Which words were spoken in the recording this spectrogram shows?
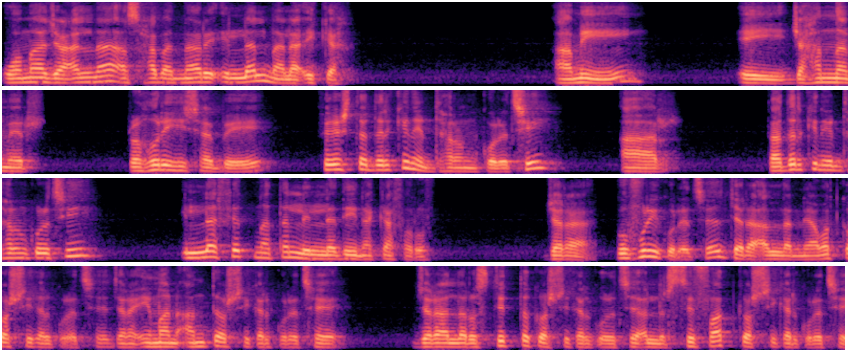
ওয়ামা জাআলনা আসহাবান্নার ইল্লাল মালা মালাইকা। আমি এই জাহান্নামের প্রহরী হিসাবে ফেরেস্তাদেরকে নির্ধারণ করেছি আর তাদেরকে নির্ধারণ করেছি, ইল্লা ফেতনাতাল্লিল্লাদিনা কাফারুফ যারা কুফুরি করেছে, যারা আল্লাহর নিয়ামতকে অস্বীকার করেছে, যারা ইমান আনতে অস্বীকার করেছে, যারা আল্লাহর অস্তিত্বকে অস্বীকার করেছে, আল্লাহর সিফাতকে অস্বীকার করেছে,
